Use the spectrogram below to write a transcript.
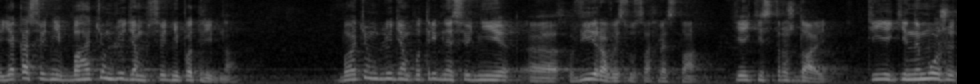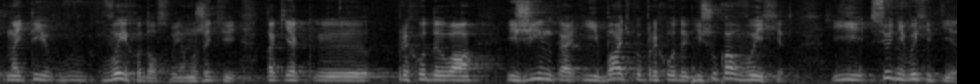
яка сьогодні багатьом людям сьогодні потрібна. Багатьом людям потрібна сьогодні е, віра в Ісуса Христа, ті, які страждають, ті, які не можуть знайти виходу в своєму житті, так як е, приходила і жінка, і батько приходив і шукав вихід. І сьогодні вихід є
